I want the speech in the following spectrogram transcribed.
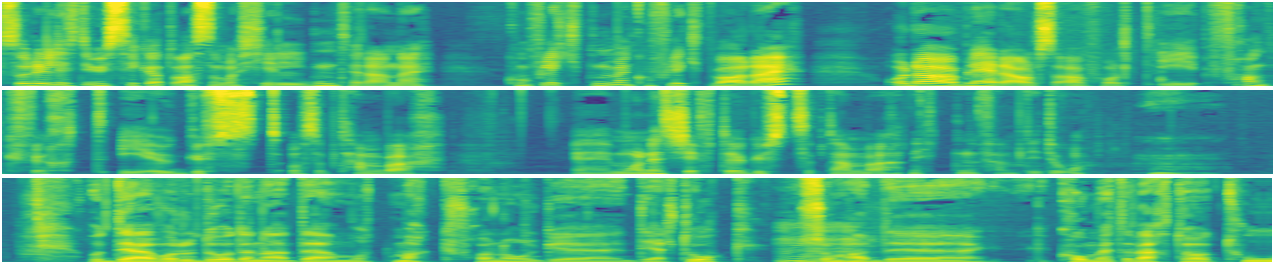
Så det er litt usikkert hva som var kilden til denne konflikten, men konflikt var det. Og da ble det altså avholdt i Frankfurt i august og september. Eh, månedsskiftet august-september 1952. Mm. Og der var det da denne Dermot Mack fra Norge deltok, mm. som hadde kom etter hvert til å ha to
